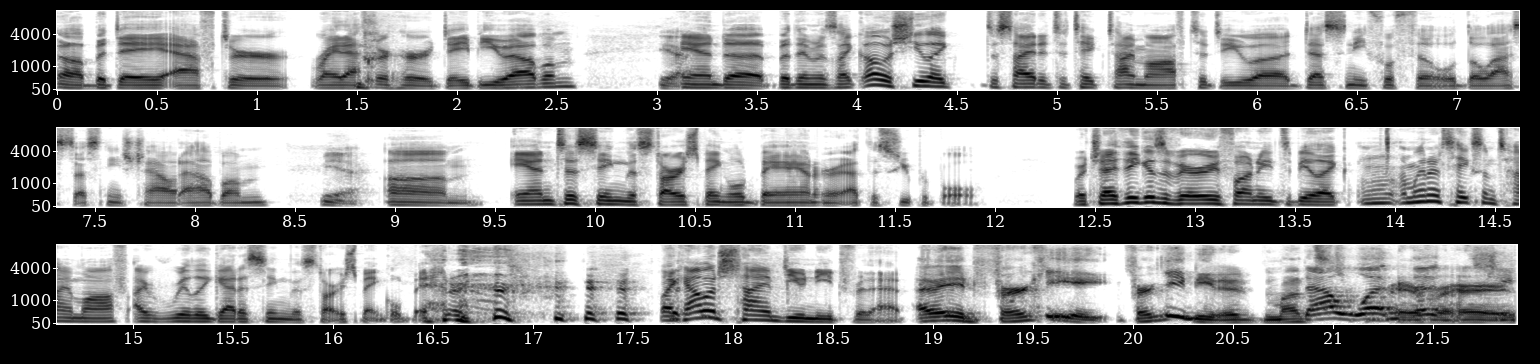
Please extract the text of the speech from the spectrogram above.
uh, bidet after right after her debut album. Yeah. And uh, but then it was like, oh, she like decided to take time off to do uh, Destiny Fulfilled, the last Destiny's Child album, yeah um, and to sing the Star Spangled Banner at the Super Bowl, which I think is very funny to be like, "Mm, I'm gonna take some time off. I really got to sing the Star Spangled Banner. like, how much time do you need for that? I mean, Fergie, Fergie needed months that to what prepare for that, hers. she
